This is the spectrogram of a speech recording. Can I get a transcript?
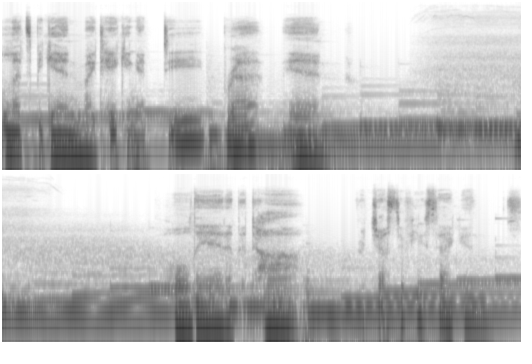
Let's begin by taking a deep breath in. Hold it at the top for just a few seconds.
